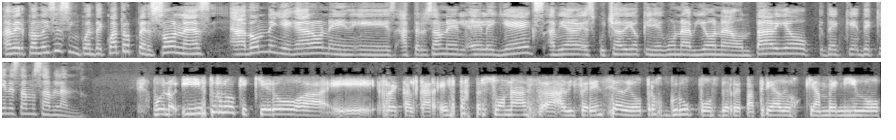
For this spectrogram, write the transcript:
A ver, cuando dices 54 personas, ¿a dónde llegaron? Eh, eh, ¿Aterrizaron el LAX? Había escuchado yo que llegó un avión a Ontario. ¿De, qué, de quién estamos hablando? Bueno, y esto es algo que quiero ah, eh, recalcar. Estas personas, ah, a diferencia de otros grupos de repatriados que han venido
